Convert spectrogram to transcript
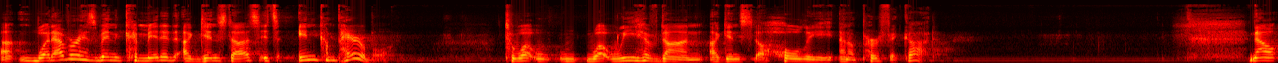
uh, whatever has been committed against us, it's incomparable to what, what we have done against a holy and a perfect God. Now,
